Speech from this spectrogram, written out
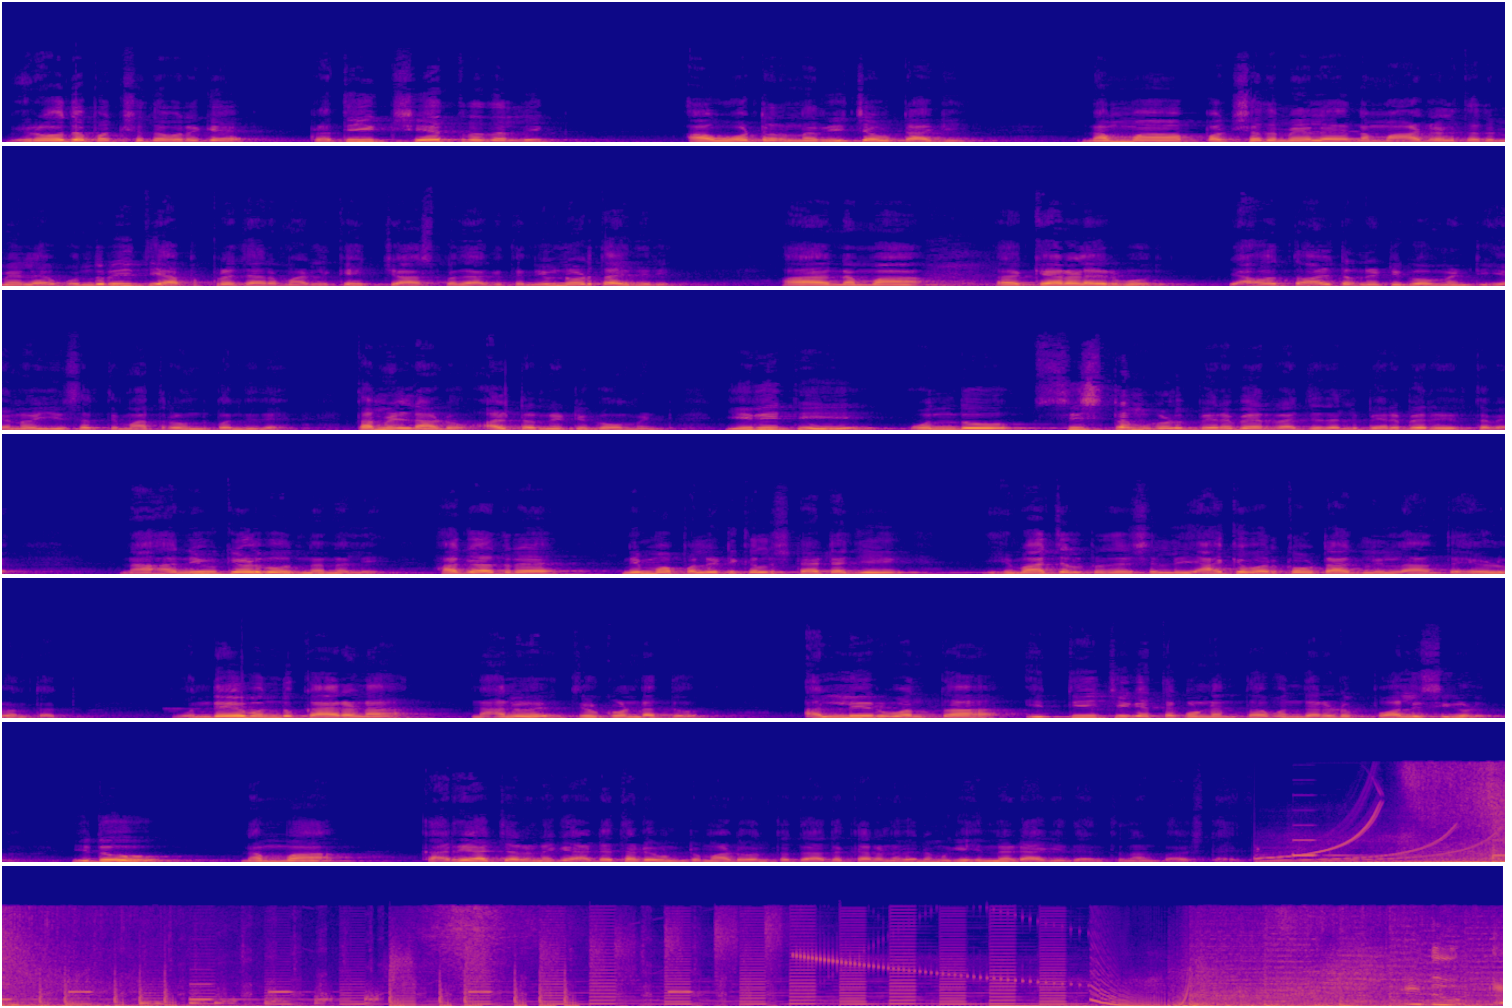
ವಿರೋಧ ಪಕ್ಷದವರಿಗೆ ಪ್ರತಿ ಕ್ಷೇತ್ರದಲ್ಲಿ ಆ ವೋಟರನ್ನು ರೀಚ್ ಔಟ್ ಆಗಿ ನಮ್ಮ ಪಕ್ಷದ ಮೇಲೆ, ನಮ್ಮ ಆಡಳಿತದ ಮೇಲೆ ಒಂದು ರೀತಿ ಅಪಪ್ರಚಾರ ಮಾಡಲಿಕ್ಕೆ ಹೆಚ್ಚು ಆಸ್ಪದ ಆಗುತ್ತೆ. ನೀವು ನೋಡ್ತಾ ಇದ್ದೀರಿ. ನಮ್ಮ ಕೇರಳ ಇರ್ಬೋದು. ಯಾವತ್ತೂ ಆಲ್ಟರ್ನೇಟಿವ್ ಗೌರ್ಮೆಂಟ್ ಏನೋ ಈ ಸರ್ತಿ ಮಾತ್ರ ಒಂದು ಬಂದಿದೆ. ತಮಿಳುನಾಡು ಆಲ್ಟರ್ನೇಟಿವ್ ಗೌರ್ಮೆಂಟ್ ಈ ರೀತಿ ಒಂದು ಸಿಸ್ಟಮ್ಗಳು ಬೇರೆ ಬೇರೆ ರಾಜ್ಯದಲ್ಲಿ ಬೇರೆ ಬೇರೆ ಇರ್ತವೆ. ನಾ, ನೀವು ಕೇಳ್ಬೋದು ನನ್ನಲ್ಲಿ. ಹಾಗಾದರೆ ನಿಮ್ಮ ಪೊಲಿಟಿಕಲ್ ಸ್ಟ್ರಾಟಜಿ ಹಿಮಾಚಲ ಪ್ರದೇಶದಲ್ಲಿ ಯಾಕೆ ವರ್ಕೌಟ್ ಆಗಲಿಲ್ಲ ಅಂತ ಹೇಳುವಂಥದ್ದು. ಒಂದೇ ಒಂದು ಕಾರಣ ನಾನು ತಿಳ್ಕೊಂಡದ್ದು. ಅಲ್ಲಿರುವಂಥ ಇತ್ತೀಚೆಗೆ ತಗೊಂಡಂಥ ಒಂದೆರಡು ಪಾಲಿಸಿಗಳು. ಇದು ನಮ್ಮ ಕಾರ್ಯಾಚರಣೆಗೆ ಅಡೆತಡೆ ಉಂಟು ಮಾಡುವಂಥದ್ದು ಆದ ಕಾರಣವೇ ನಮಗೆ ಹಿನ್ನಡೆ ಆಗಿದೆ ಅಂತ ನಾನು ಭಾವಿಸ್ತಾ ಇದ್ದೀನಿ.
